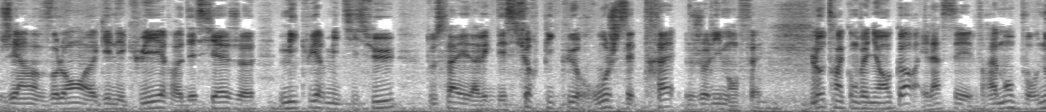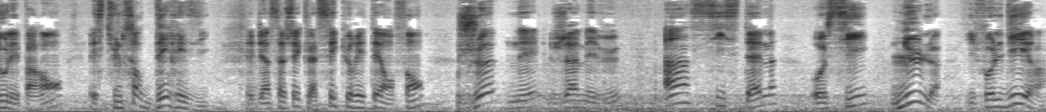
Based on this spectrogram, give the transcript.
j'ai un volant euh, gainé cuir, euh, des sièges euh, mi-cuir, mi-tissu. Tout cela avec des surpiqûres rouges, c'est très joliment fait. L'autre inconvénient encore, et là c'est vraiment pour nous les parents, et c'est une sorte d'hérésie eh bien sachez que la sécurité enfant, je n'ai jamais vu un système aussi nul, il faut le dire.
